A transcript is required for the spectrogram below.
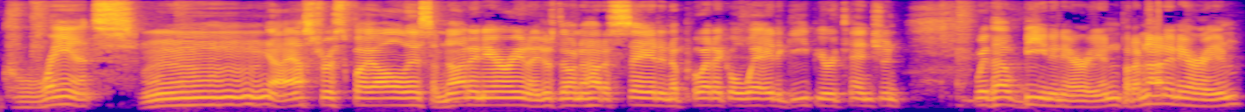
grants, mm, asterisk by all this, I'm not an Arian, I just don't know how to say it in a poetical way to keep your attention without being an Arian, but I'm not an Arian.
